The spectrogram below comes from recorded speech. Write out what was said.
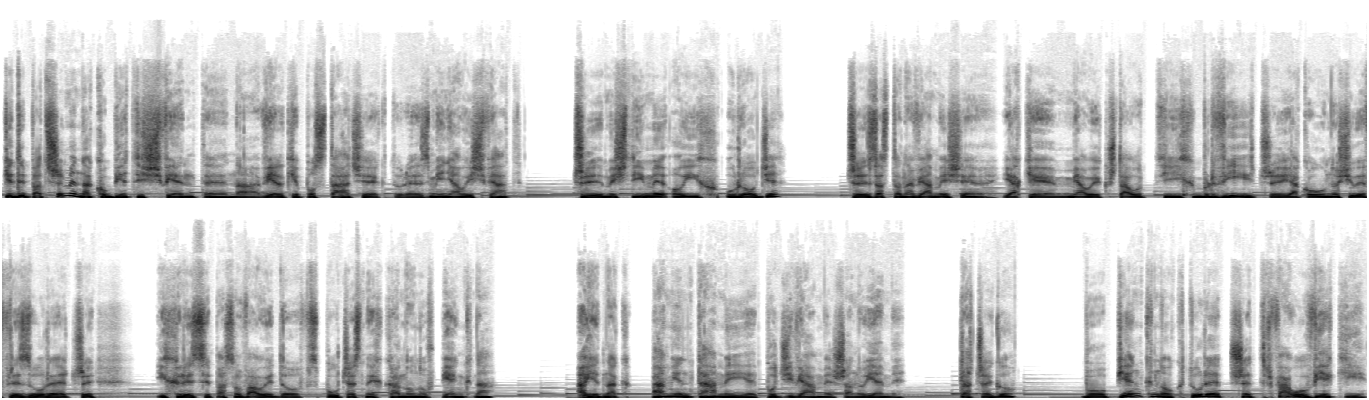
Kiedy patrzymy na kobiety święte, na wielkie postacie, które zmieniały świat, czy myślimy o ich urodzie? Czy zastanawiamy się, jakie miały kształt ich brwi, czy jaką nosiły fryzurę, czy ich rysy pasowały do współczesnych kanonów piękna? A jednak pamiętamy je, podziwiamy, szanujemy. Dlaczego? Bo piękno, które przetrwało wieki,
